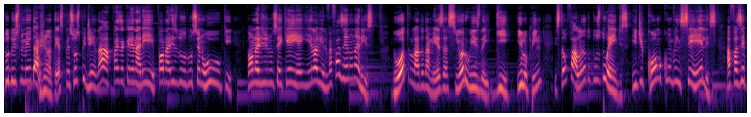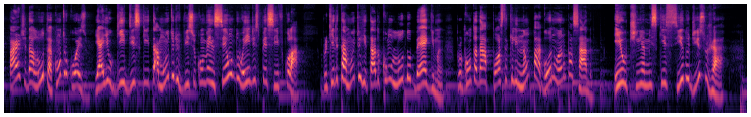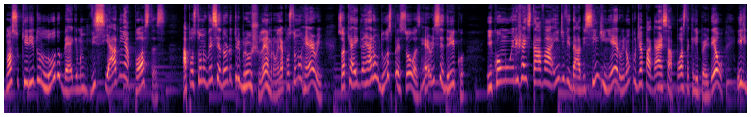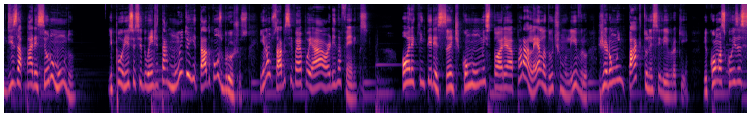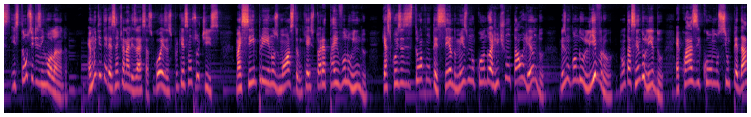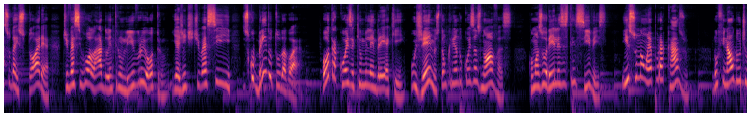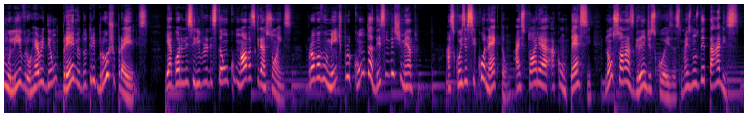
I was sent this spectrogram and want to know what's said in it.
Tudo isso no meio da janta. E as pessoas pedindo, ah, faz aquele nariz, faz o nariz do Luciano Huck, faz o nariz de não sei quem. E ele, ele vai fazendo o nariz. Do outro lado da mesa, Sr. Weasley, Guy e Lupin estão falando dos duendes e de como convencer eles a fazer parte da luta contra o Coiso. E aí o Guy diz que tá muito difícil convencer um duende específico lá. Porque ele tá muito irritado com o Ludo Bagman por conta da aposta que ele não pagou no ano passado. Eu tinha me esquecido disso já. Nosso querido Ludo Bagman, viciado em apostas, apostou no vencedor do Tribruxo, lembram? Ele apostou no Harry. Só que aí ganharam duas pessoas, Harry e Cedrico. E como ele já estava endividado e sem dinheiro e não podia pagar essa aposta que ele perdeu, ele desapareceu no mundo. E por isso esse duende está muito irritado com os bruxos e não sabe se vai apoiar a Ordem da Fênix. Olha que interessante como uma história paralela do último livro gerou um impacto nesse livro aqui e como as coisas estão se desenrolando. É muito interessante analisar essas coisas porque são sutis, mas sempre nos mostram que a história está evoluindo, que as coisas estão acontecendo mesmo quando a gente não está olhando, mesmo quando o livro não está sendo lido. É quase como se um pedaço da história tivesse rolado entre um livro e outro e a gente estivesse descobrindo tudo agora. Outra coisa que eu me lembrei aqui: os gêmeos estão criando coisas novas, como as orelhas extensíveis. Isso não é por acaso. No final do último livro, o Harry deu um prêmio do Tribruxo para eles. E agora nesse livro eles estão com novas criações, provavelmente por conta desse investimento. As coisas se conectam, a história acontece não só nas grandes coisas, mas nos detalhes.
